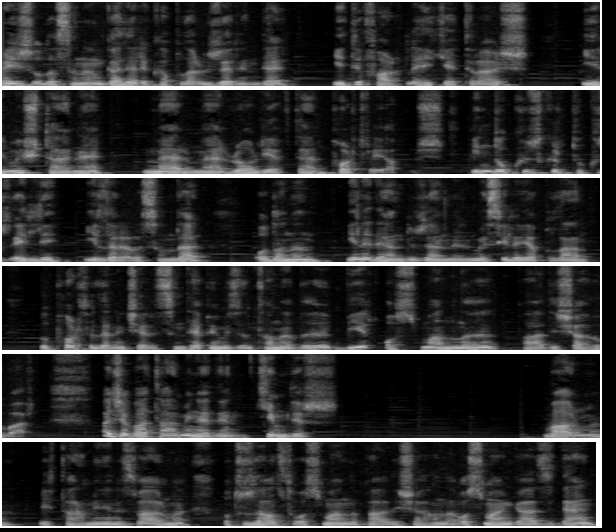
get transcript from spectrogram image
meclis odasının galeri kapıları üzerinde 7 farklı heykeltıraş, 23 tane mermer rolyeften portre yapmış. 1949-50 yıllar arasında odanın yeniden düzenlenmesiyle yapılan bu portrelerin içerisinde hepimizin tanıdığı bir Osmanlı padişahı var. Acaba tahmin edin kimdir? Var mı? Bir tahmininiz var mı? 36 Osmanlı padişahından Osman Gazi'den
